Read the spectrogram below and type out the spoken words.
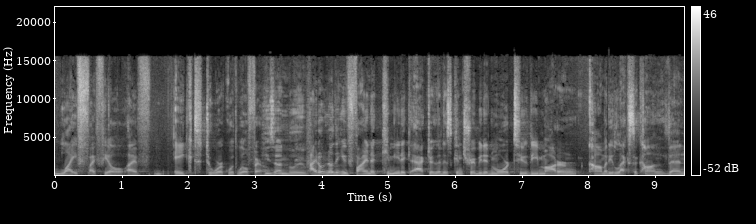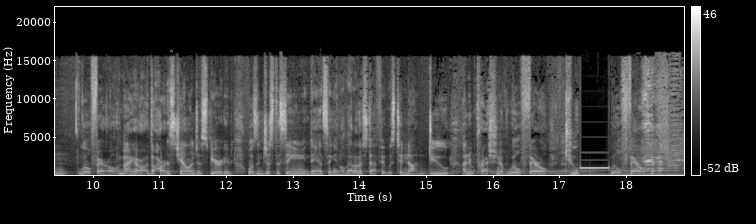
life, I feel I've ached to work with Will Ferrell. He's unbelievable. I don't know that you'd find a comedic actor that has contributed more to the modern comedy lexicon than Will Ferrell. My, the hardest challenge of Spirited wasn't just the singing and dancing and all that other stuff. It was to not do an impression of Will Ferrell to Will Ferrell.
